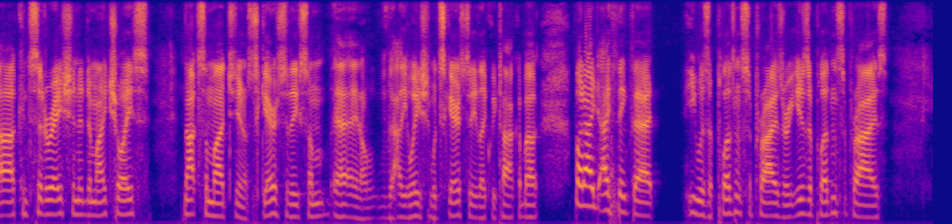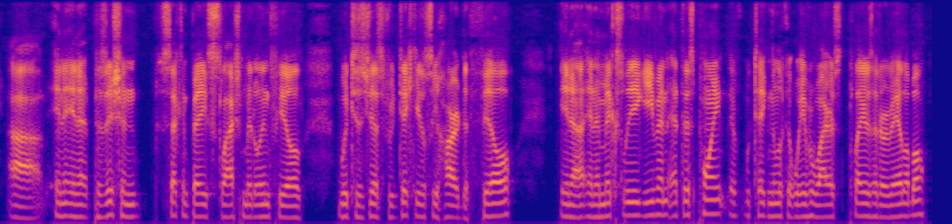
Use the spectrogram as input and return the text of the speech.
uh, consideration into my choice. Not so much, you know, scarcity, some, uh, you know, valuation with scarcity like we talk about. But I, I think that he was a pleasant surprise, or he is a pleasant surprise, uh, in, in a position, second base slash middle infield, which is just ridiculously hard to fill in a, in a mixed league, even at this point, if we're taking a look at waiver wires players that are available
